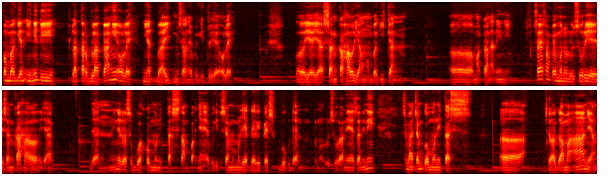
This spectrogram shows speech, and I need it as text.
pembagian ini dilatar belakangi oleh niat baik misalnya begitu ya oleh uh, yayasan Kahal yang membagikan uh, makanan ini. Saya sampai menelusuri yayasan Kahal ya dan ini adalah sebuah komunitas tampaknya ya begitu saya melihat dari Facebook dan penelusuran yayasan ini semacam komunitas uh, keagamaan yang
